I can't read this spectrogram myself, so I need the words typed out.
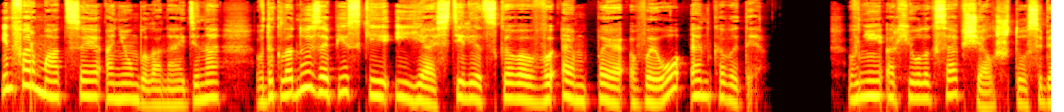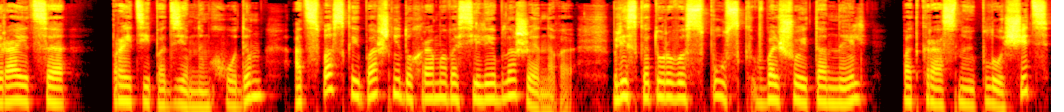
Информация о нем была найдена в докладной записке ИЯ Стелецкого в МПВО НКВД. В ней археолог сообщал, что собирается пройти подземным ходом от Спасской башни до храма Василия Блаженного, близ которого спуск в большой тоннель под Красную площадь,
